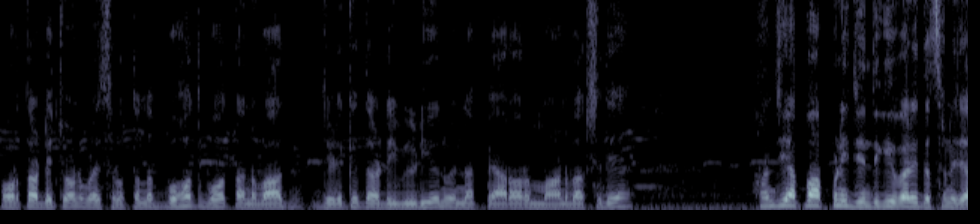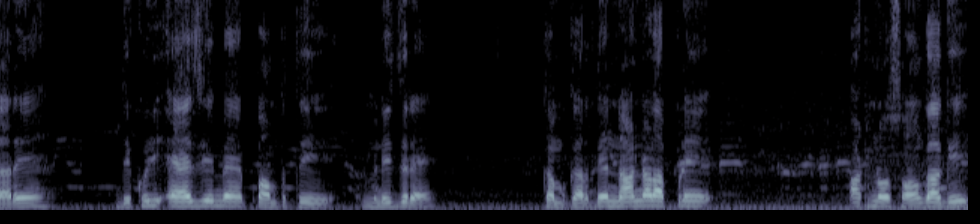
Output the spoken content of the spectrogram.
ਔਰ ਤੁਹਾਡੇ ਚਾਹਣ ਵਾਲੇ ਸਰੋਤਾਂ ਦਾ ਬਹੁਤ ਬਹੁਤ ਧੰਨਵਾਦ, ਜਿਹੜੇ ਕਿ ਤੁਹਾਡੀ ਵੀਡੀਓ ਨੂੰ ਇੰਨਾ ਪਿਆਰ ਔਰ ਮਾਣ ਬਖਸ਼ਦੇ ਆ। ਹਾਂਜੀ, ਆਪਾਂ ਆਪਣੀ ਜ਼ਿੰਦਗੀ ਬਾਰੇ ਦੱਸਣ ਜਾ ਰਹੇ ਹਾਂ। ਦੇਖੋ ਜੀ ਐਜ਼ ਏ ਮੈਂ ਪੰਪ ਤੇ ਮੈਨੇਜਰ ਹਾਂ। ਕੰਮ ਕਰਦੇ ਹਾਂ। ਨਾਲ ਨਾਲ ਆਪਣੇ 8-9 Song ਆ ਗਏ।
